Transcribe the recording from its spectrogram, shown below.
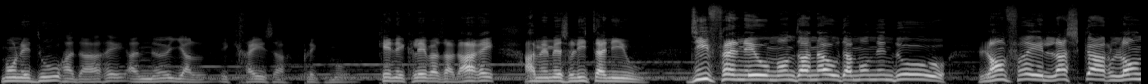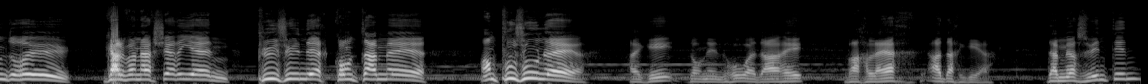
mon edour a dare a neuial e kreiz ar plek mo. Ken e klevaz a dare a memez litaniou. Difen eo mandanaou da mon endour, l'anfre, laskar, landru, galvan ar cherien, puzuner kontamer, an puzuner. Hag don en dro a dare war l'er ad ar ger. Da mers vintin,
